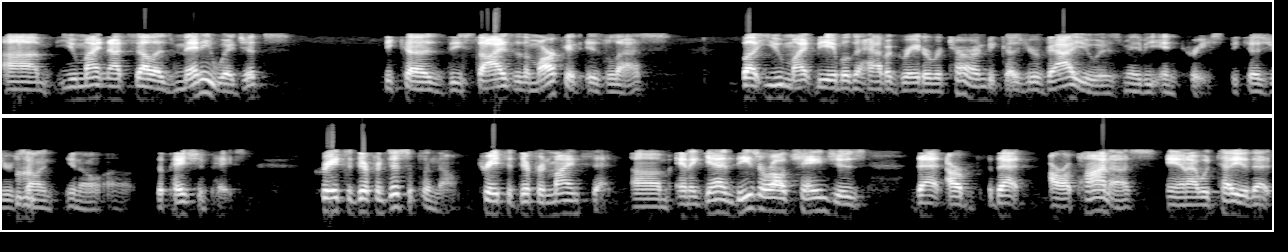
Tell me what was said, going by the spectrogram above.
Um, you might not sell as many widgets because the size of the market is less but you might be able to have a greater return because your value is maybe increased because you're mm-hmm. selling, you know, uh, the patient pays. Creates a different discipline though, creates a different mindset. Um, and again, these are all changes that are that are upon us. And I would tell you that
